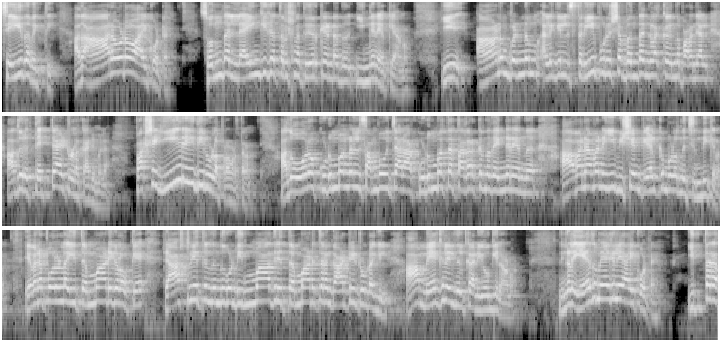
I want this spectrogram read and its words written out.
ചെയ്ത വ്യക്തി അത് ആരോടോ ആയിക്കോട്ടെ സ്വന്തം ലൈംഗിക തൃഷ്ണ തീർക്കേണ്ടത് ഇങ്ങനെയൊക്കെയാണോ? ഈ ആണും പെണ്ണും അല്ലെങ്കിൽ സ്ത്രീ പുരുഷ ബന്ധങ്ങളൊക്കെ എന്ന് പറഞ്ഞാൽ അതൊരു തെറ്റായിട്ടുള്ള കാര്യമല്ല. പക്ഷേ ഈ രീതിയിലുള്ള പ്രവർത്തനം അത് ഓരോ കുടുംബങ്ങളിൽ സംഭവിച്ചാൽ ആ കുടുംബത്തെ തകർക്കുന്നത് എങ്ങനെയെന്ന് അവനവൻ ഈ വിഷയം കേൾക്കുമ്പോൾ ഒന്ന് ചിന്തിക്കണം. ഇവനെപ്പോലുള്ള ഈ തെമ്മാടികളൊക്കെ രാഷ്ട്രീയത്തിൽ നിന്നുകൊണ്ട് ഇമാതിരി തെമ്മാടിത്തരം കാട്ടിയിട്ടുണ്ടെങ്കിൽ ആ മേഖലയിൽ നിൽക്കാൻ യോഗ്യനാണോ? നിങ്ങൾ ഏത് മേഖലയായിക്കോട്ടെ? ഇത്തര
